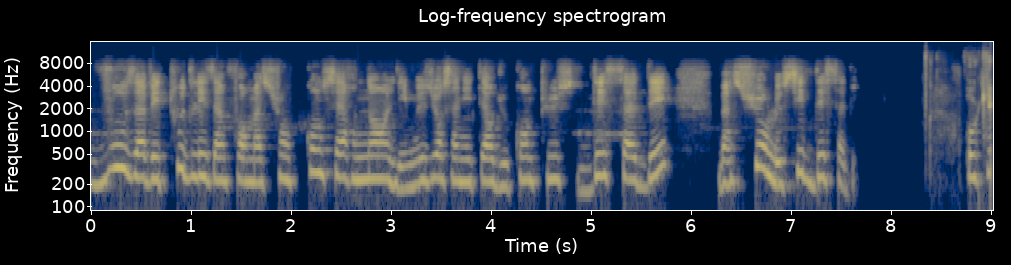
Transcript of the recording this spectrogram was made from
vous avez toutes les informations concernant les mesures sanitaires du campus d'ESAD ben, sur le site d'ESAD. Ok,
